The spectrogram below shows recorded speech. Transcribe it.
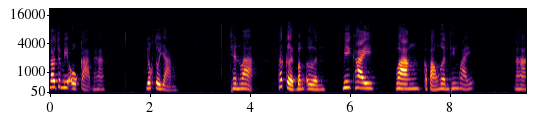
เราจะมีโอกาสนะคะยกตัวอย่าง เช่นว่าถ้าเกิดบังเอิญ มีใครวางกระเป๋าเงินทิ้งไว้นะคะ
